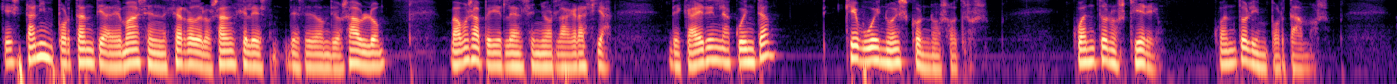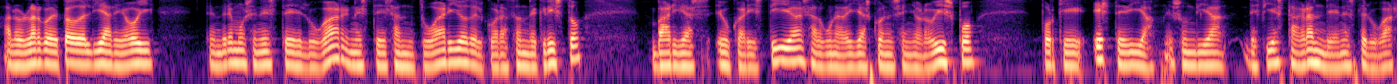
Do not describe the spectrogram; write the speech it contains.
que es tan importante además en el Cerro de los Ángeles desde donde os hablo, vamos a pedirle al Señor la gracia de caer en la cuenta qué bueno es con nosotros, cuánto nos quiere, cuánto le importamos. A lo largo de todo el día de hoy tendremos en este lugar, en este santuario del corazón de Cristo, varias Eucaristías, alguna de ellas con el Señor Obispo, porque este día es un día de fiesta grande en este lugar.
